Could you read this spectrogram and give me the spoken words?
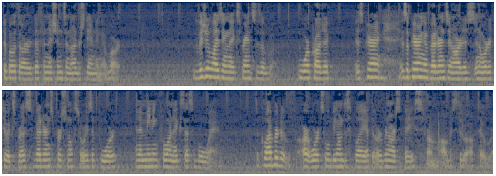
to both our definitions and understanding of art. Visualizing the experiences of war project is pairing is a pairing of veterans and artists in order to express veterans' personal stories of war in a meaningful and accessible way. The collaborative artworks will be on display at the Urban Art Space from August through October.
